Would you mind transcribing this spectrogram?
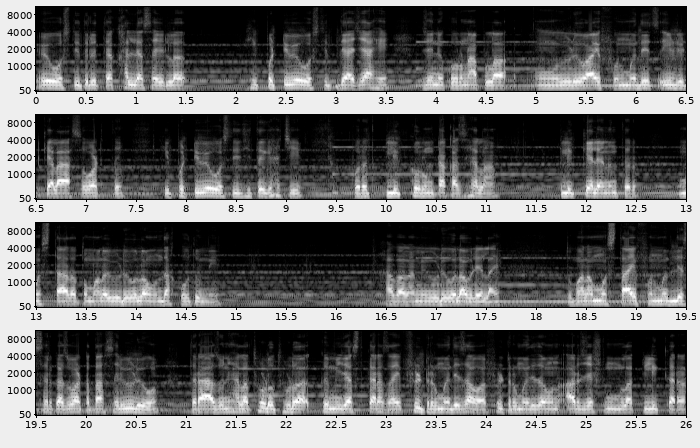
व्यवस्थितरित्या खाल्ल्या साईडला ही पट्टी व्यवस्थित द्यायची आहे. जेणेकरून आपला व्हिडिओ आयफोनमध्येच एडिट केला असं वाटतं. ही पट्टी व्यवस्थित इथं घ्यायची. परत क्लिक करून टाकायचं ह्याला. क्लिक केल्यानंतर मस्त आता तुम्हाला व्हिडिओ लावून दाखवतो मी. हा बघा मी व्हिडिओ लावलेला आहे. तुम्हाला मस्त आयफोनमधल्यासारखाच वाटत असेल व्हिडिओ तर अजून ह्याला थोडं थोडं कमी जास्त करायचं आहे. फिल्टरमध्ये जावा. फिल्टरमध्ये जाऊन अर्जस्टला क्लिक करा.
